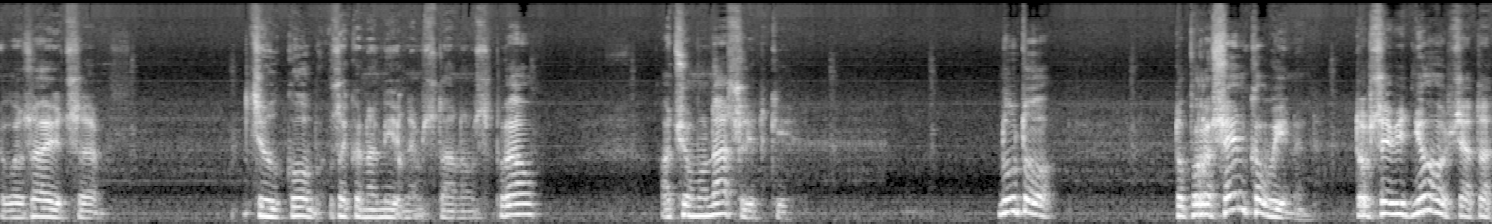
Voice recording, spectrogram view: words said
вважаються цілком закономірним станом справ. А чому наслідки? Ну то то Порошенко винен, то все від нього вся та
